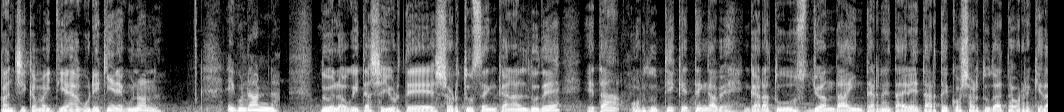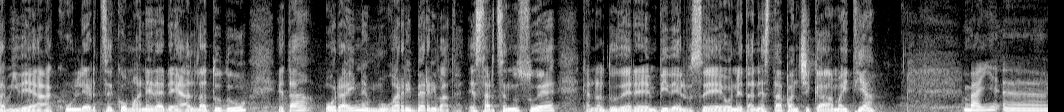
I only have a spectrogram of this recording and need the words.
Pantxika maitia gurekin, egunon? Egunon. Duela hogeita sei urte sortu zen kanaldude eta ordutik etengabe garatuz joan da interneta ere tarteko sartu da eta horrek eda bidea kulertzeko manera ere aldatu du eta orain mugarri berri bat ezartzen duzue kanalduderen bide luze honetan ez da pantxika maitia? Bai, uh,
